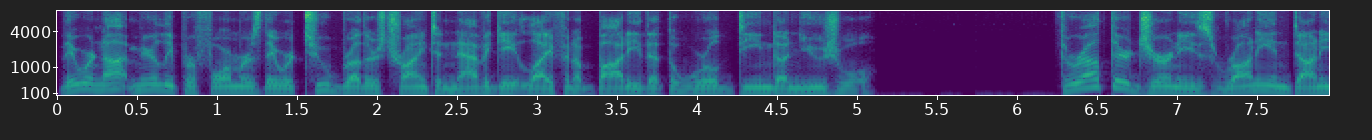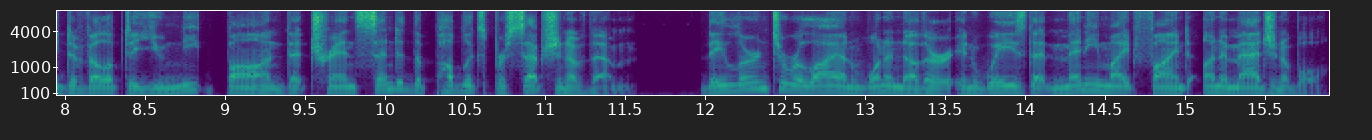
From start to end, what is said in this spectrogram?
They were not merely performers, they were two brothers trying to navigate life in a body that the world deemed unusual. Throughout their journeys, Ronnie and Donnie developed a unique bond that transcended the public's perception of them. They learned to rely on one another in ways that many might find unimaginable.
